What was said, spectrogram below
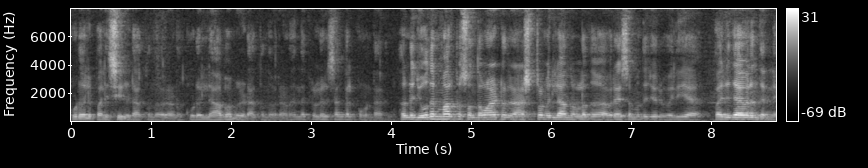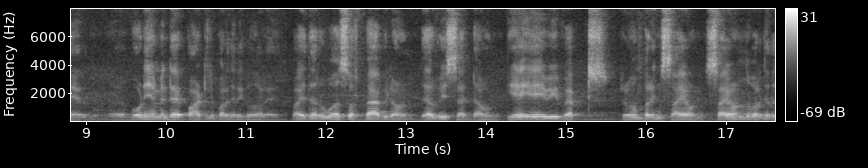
കൂടുതൽ പലിശ ഈടാക്കുന്നവരാണ് കൂടുതൽ ലാഭം ഈടാക്കുന്നവരാണ് എന്നൊക്കെയുള്ളൊരു സങ്കല്പമുണ്ടായിരുന്നു. അതുകൊണ്ട് ജൂതന്മാർക്ക് സ്വന്തമായിട്ടൊരു രാഷ്ട്രമില്ല എന്നുള്ളത് അവരെ സംബന്ധിച്ചൊരു വലിയ പരിതാപനം തന്നെയായിരുന്നു. ബോണിയമ്മിന്റെ പാട്ടിൽ പറഞ്ഞിരിക്കുന്ന പോലെ by the rivers of Babylon there we set down ah ah we wept remembering Zion Zion എന്ന് പറഞ്ഞത്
